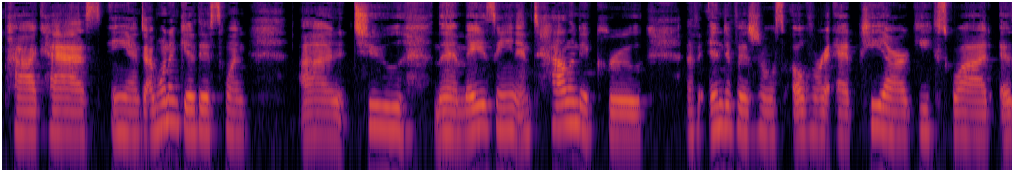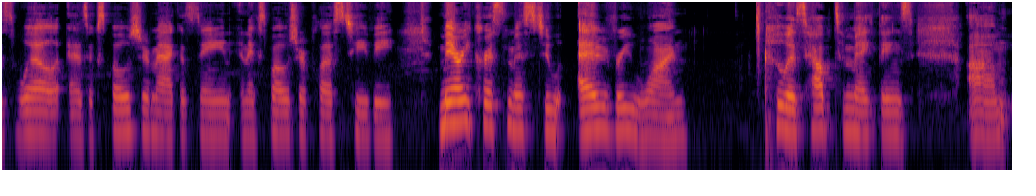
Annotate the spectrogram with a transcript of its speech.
podcast. And I want to give this one uh, to the amazing and talented crew of individuals over at PR Geek Squad, as well as Exposure Magazine and Exposure Plus TV. Merry Christmas to everyone who has helped to make things um,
